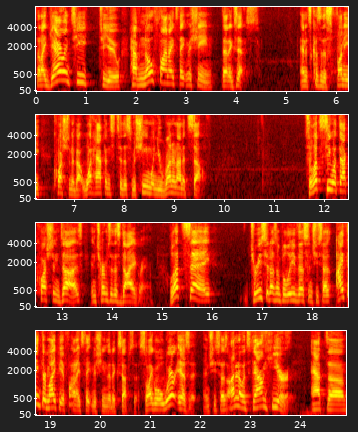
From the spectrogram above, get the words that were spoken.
that I guarantee to you have no finite state machine that exists. And it's because of this funny question about what happens to this machine when you run it on itself. So let's see what that question does in terms of this diagram. Let's say Teresa doesn't believe this and she says, I think there might be a finite state machine that accepts this. So I go, well, where is it? And she says, I don't know, it's down here at uh,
